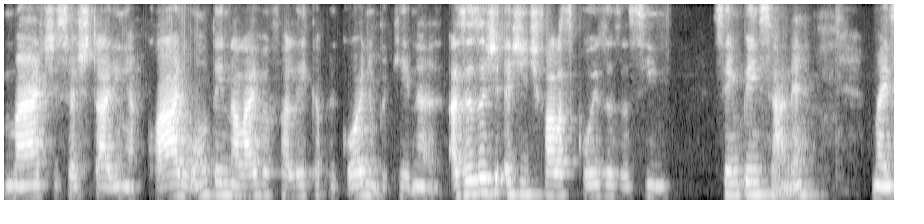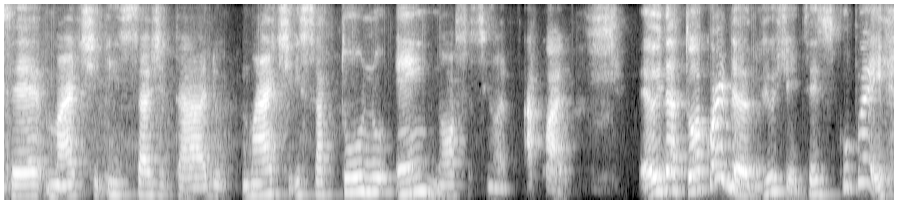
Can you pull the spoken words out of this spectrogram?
Marte, Sagitário em Aquário. Ontem na live eu falei Capricórnio, porque né, às vezes a gente fala as coisas assim sem pensar, né? Mas é Marte e Sagitário, Marte e Saturno em, nossa senhora, Aquário. Eu ainda estou acordando, viu, gente? Vocês desculpem aí.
